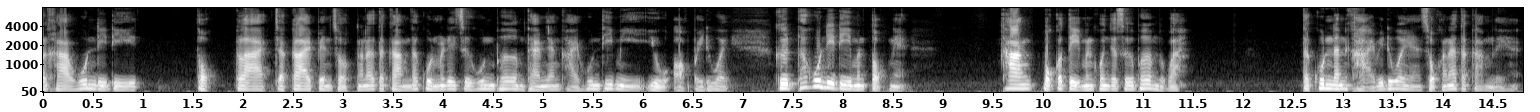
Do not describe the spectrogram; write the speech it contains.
ราคาหุ้นดีๆ กลายจะกลายเป็นโศกนาฏกรรม ถ้าคุณไม่ได้ซื้อหุ้นเพิ่มแถมยังขายหุ้นที่มีอยู่ออกไปด้วย คือถ้าหุ้นดีๆมันตกเนี่ยทางปกติมันควรจะซื้อเพิ่มถูกปะแต่คุณดันขายไปด้วยโศกนาฏกรรมเลยฮะ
